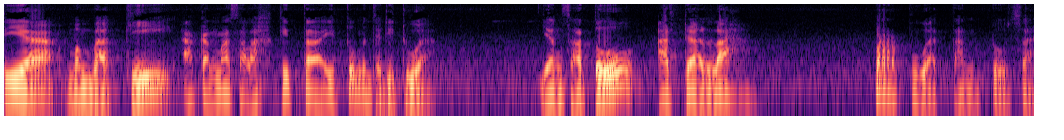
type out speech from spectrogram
dia membagi akan masalah kita itu menjadi dua. Yang satu adalah perbuatan dosa.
